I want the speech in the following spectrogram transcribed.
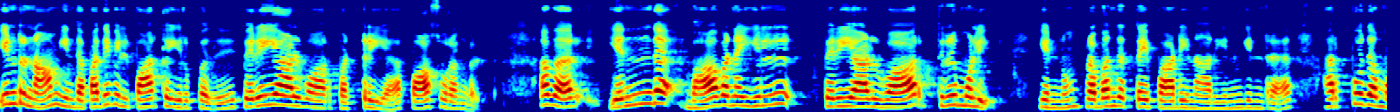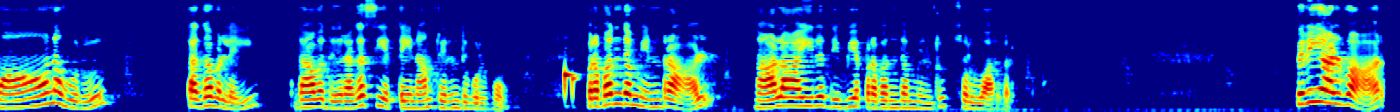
இன்று நாம் இந்த பதிவில் பார்க்க இருப்பது பெரியாழ்வார் பற்றிய பாசுரங்கள். அவர் எந்த பாவனையில் பெரியாழ்வார் திருமொழி என்னும் பிரபந்தத்தை பாடினார் என்கின்ற அற்புதமான ஒரு தகவலை அதாவது ரகசியத்தை நாம் தெரிந்து கொள்வோம். பிரபந்தம் என்றால் நாலாயிர திவ்ய பிரபந்தம் என்று சொல்வார்கள். பெரியாழ்வார்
